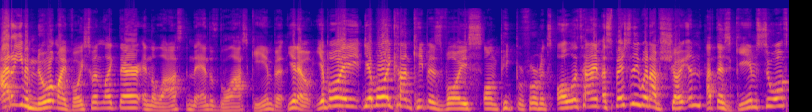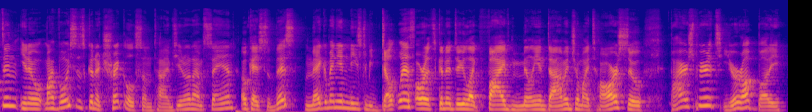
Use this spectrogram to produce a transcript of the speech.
I don't even know what my voice went like there in the last, in the end of the last game, but you know, your boy, your boy can't keep his voice on peak performance all the time, especially when I'm shouting at this game so often. You know, my voice is gonna trickle sometimes. You know what I'm saying? Okay, so this Mega Minion needs to be dealt with, or it's gonna do like five million damage on my tar. So, Fire Spirits, you're up, buddy.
